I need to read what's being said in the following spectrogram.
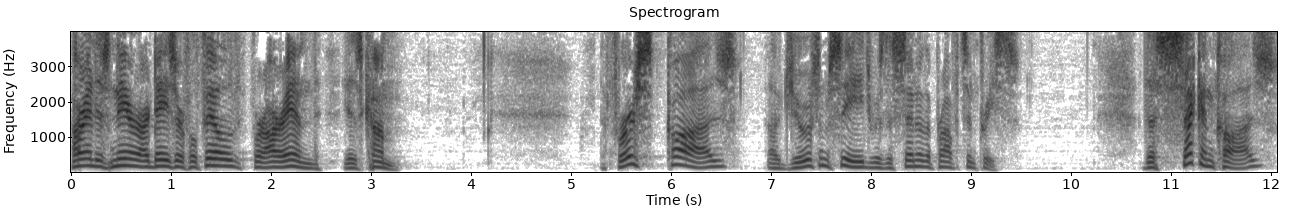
Our end is near, our days are fulfilled, for our end is come. The first cause of Jerusalem's siege was the sin of the prophets and priests. The second cause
